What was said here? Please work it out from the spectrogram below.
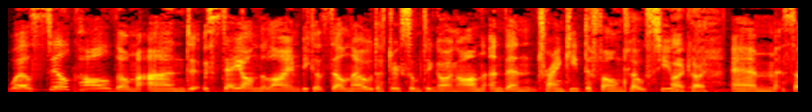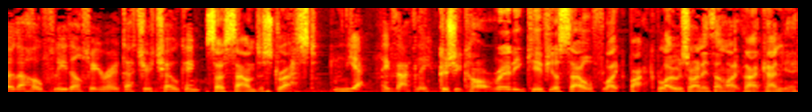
Well, still call them and stay on the line because they'll know that there's something going on and then try and keep the phone close to you. Okay. Um, so that hopefully they'll figure out that you're choking. So sound distressed. Yeah, exactly. Because you can't really give yourself like back blows or anything like that, can you?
